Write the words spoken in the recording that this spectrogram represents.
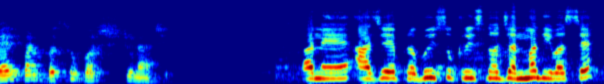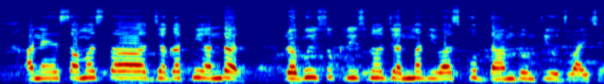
બેલ પણ બસો વર્ષ જૂના છે. અને આજે પ્રભુ ઈસુ ખ્રિસ્તનો જન્મદિવસ છે અને સમસ્ત જગતની અંદર પ્રભુ ઈસુ ખ્રિસ્તનો જન્મદિવસ ખૂબ ધામધૂમથી ઉજવાય છે.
